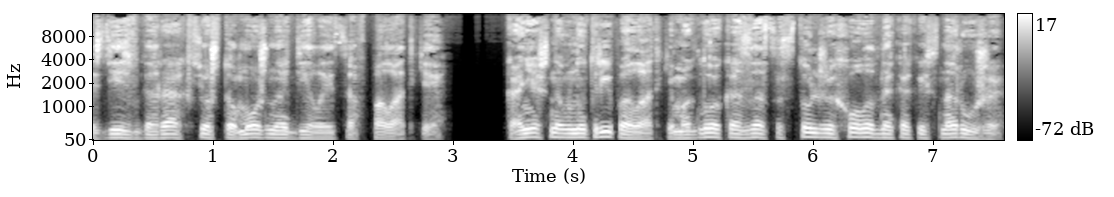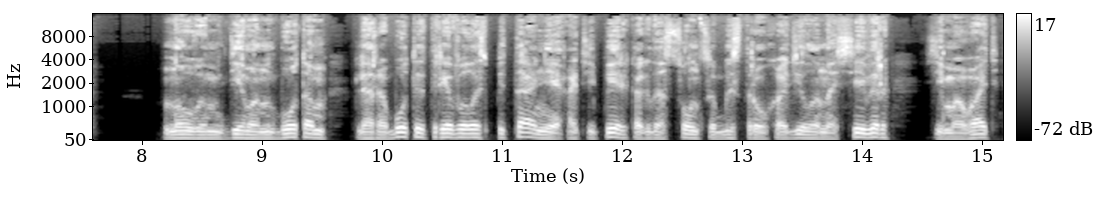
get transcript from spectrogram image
Здесь, в горах, все, что можно, делается в палатке. Конечно, внутри палатки могло оказаться столь же холодно, как и снаружи. Новым демон-ботам для работы требовалось питание, а теперь, когда солнце быстро уходило на север, зимовать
